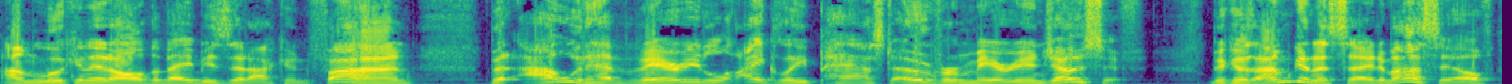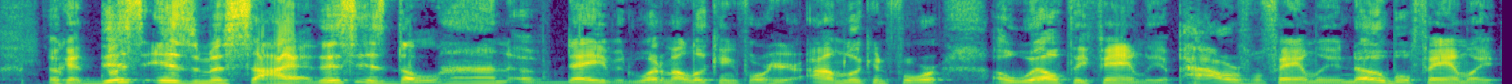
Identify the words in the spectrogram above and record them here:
I'm looking at all the babies that I can find, but I would have very likely passed over Mary and Joseph because I'm going to say to myself, okay, this is Messiah. This is the line of David. What am I looking for here? I'm looking for a wealthy family, a powerful family, a noble family.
